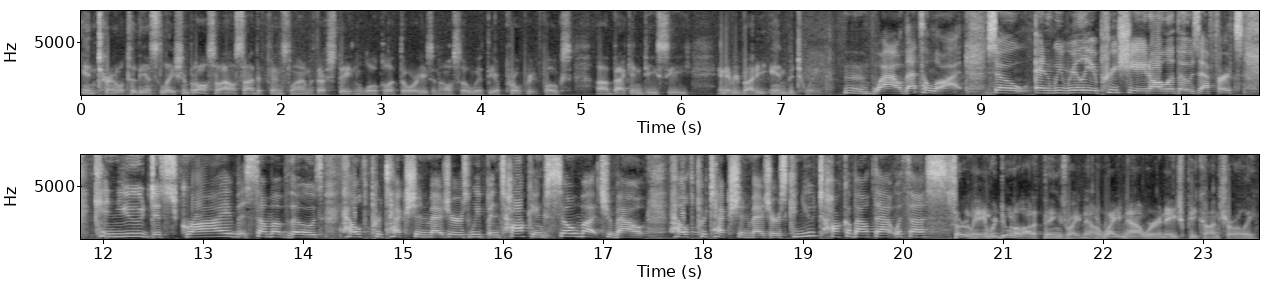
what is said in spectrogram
internal to the installation, but also outside the fence line with our state and local authorities and also with the appropriate folks uh, back in D.C. and everybody in between. Mm, wow, that's a lot. So, and we really appreciate all of those efforts. Can you describe some of those health protection measures? We've been talking so much about health protection measures. Can you talk about that with us? Certainly, and we're doing a lot of things right now. Right now, we're in HPCon Charlie.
